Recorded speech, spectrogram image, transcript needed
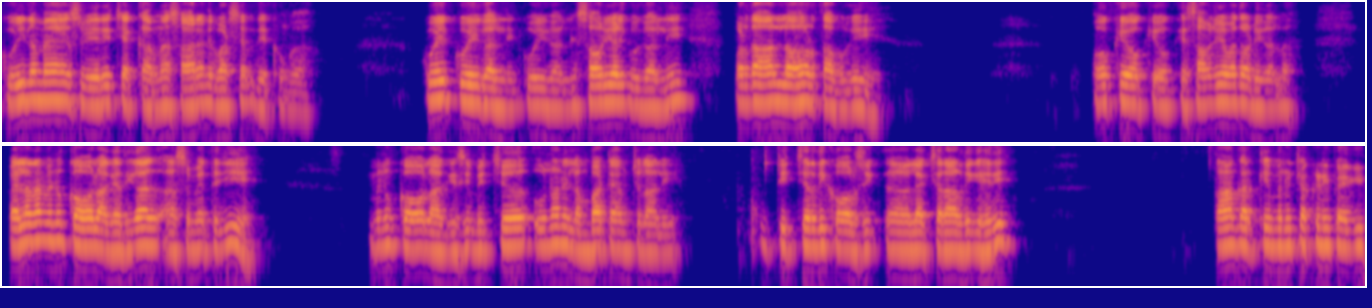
ਕੋਈ ਨਾ ਮੈਂ ਸਵੇਰੇ ਚੈੱਕ ਕਰਨਾ, ਸਾਰਿਆਂ ਦੇ WhatsApp ਦੇਖੂੰਗਾ। ਕੋਈ ਕੋਈ ਗੱਲ ਨਹੀਂ, ਕੋਈ ਗੱਲ ਨਹੀਂ, ਸੌਰੀ ਵਾਲੀ ਕੋਈ ਗੱਲ ਨਹੀਂ। ਪ੍ਰਧਾਨ ਲਾਹੌਰ ਤਪ ਗਈ ਓਕੇ ਓਕੇ ਓਕੇ ਸਮਝ ਗਿਆ ਮੈਂ ਤੁਹਾਡੀ ਗੱਲ। ਪਹਿਲਾਂ ਨਾ ਮੈਨੂੰ ਕਾਲ ਆ ਗਿਆ ਸੀਗਾ ਸੁਮਿਤ ਜੀ। ਮੈਨੂੰ ਕਾਲ ਆ ਗਈ ਸੀ ਵਿੱਚ, ਉਹਨਾਂ ਨੇ ਲੰਬਾ ਟਾਈਮ ਚਲਾ ਲਈ। ਟੀਚਰ ਦੀ ਕਾਲ ਸੀ ਲੈਕਚਰਰ ਦੀ ਕਿਸੇ ਦੀ। ਤਾਂ ਕਰਕੇ ਮੈਨੂੰ ਚੱਕਣੀ ਪੈ ਗਈ।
